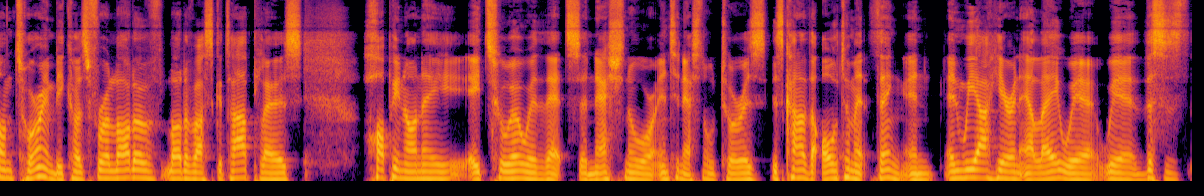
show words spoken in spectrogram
on touring because for a lot of lot of us guitar players, hopping on a, a tour, whether that's a national or international tour, is is kind of the ultimate thing. And and we are here in LA, where where this is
